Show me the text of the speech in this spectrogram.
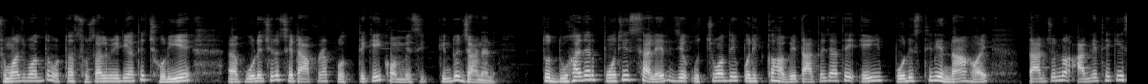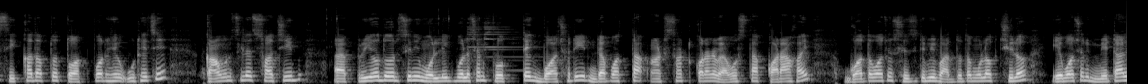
সমাজ মাধ্যম অর্থাৎ সোশ্যাল মিডিয়াতে ছড়িয়ে পড়েছিল, সেটা আপনারা প্রত্যেকেই কম বেশি কিন্তু জানেন। তো দু হাজার পঁচিশ সালের যে উচ্চ মাধ্যমিক পরীক্ষা হবে, তাতে যাতে এই পরিস্থিতি না হয়, তার জন্য আগে থেকেই শিক্ষা দপ্তর তৎপর হয়ে উঠেছে। কাউন্সিলের সচিব প্রিয়দর্শিনী মল্লিক বলেছেন, প্রত্যেক বছরই নিরাপত্তা আঁটসাঁট করার ব্যবস্থা করা হয়। গত বছর সিসিটিভি বাধ্যতামূলক ছিল এবছর মেটাল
